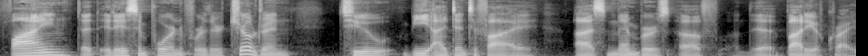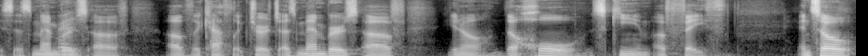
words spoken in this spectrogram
find that it is important for their children to be identified as members of the body of Christ, as members of of the Catholic Church, as members of you know the whole scheme of faith. And so,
